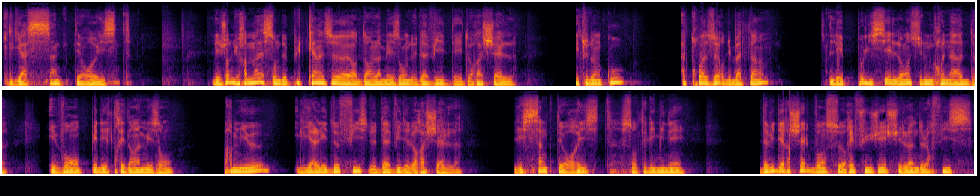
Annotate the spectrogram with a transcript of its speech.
qu'il y a cinq terroristes. Les gens du Hamas sont depuis 15 heures dans la maison de David et de Rachel. Et tout d'un coup, à 3 heures du matin, les policiers lancent une grenade et vont pénétrer dans la maison. Parmi eux, il y a les deux fils de David et de Rachel. Les cinq terroristes sont éliminés. David et Rachel vont se réfugier chez l'un de leurs fils.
